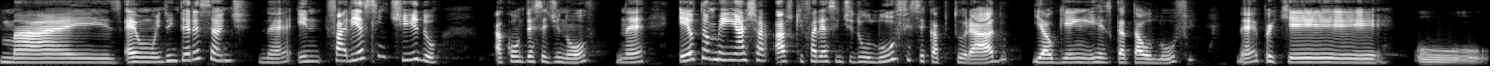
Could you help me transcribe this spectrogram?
Mas é muito interessante, né? E faria sentido acontecer de novo, né? Eu também acho, acho que faria sentido o Luffy ser capturado e alguém resgatar o Luffy, né? Porque o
